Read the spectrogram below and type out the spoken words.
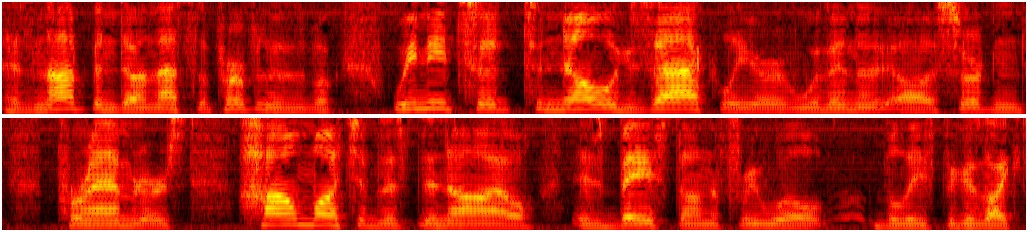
has not been done. That's the purpose of the book. We need to to know exactly or within a, certain parameters how much of this denial is based on the free will belief. Because like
